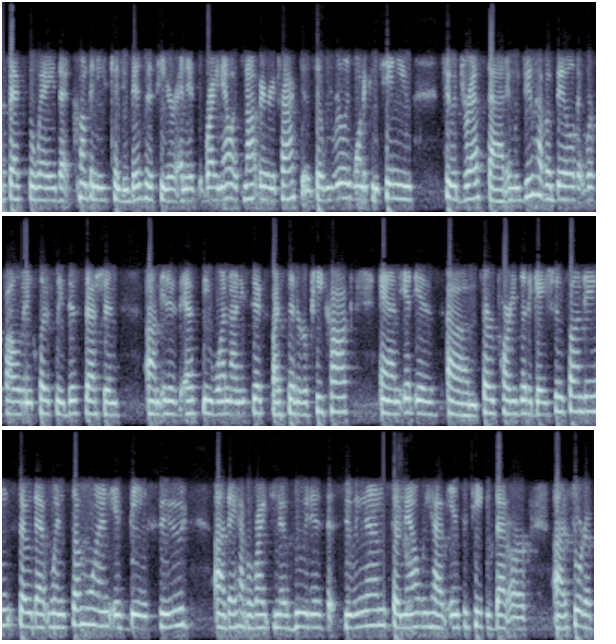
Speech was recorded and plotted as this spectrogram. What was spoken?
affects the way that companies can do business here, and it, right now it's not very attractive. So we really want to continue to address that, and we do have a bill that we're following closely this session. Um, it is SB 196 by Senator Peacock, and it is um, third party litigation funding so that when someone is being sued, uh, they have a right to know who it is that's suing them. So now we have entities that are uh, sort of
